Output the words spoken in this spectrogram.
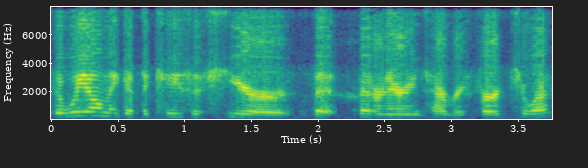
So we only get the cases here that veterinarians have referred to us.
